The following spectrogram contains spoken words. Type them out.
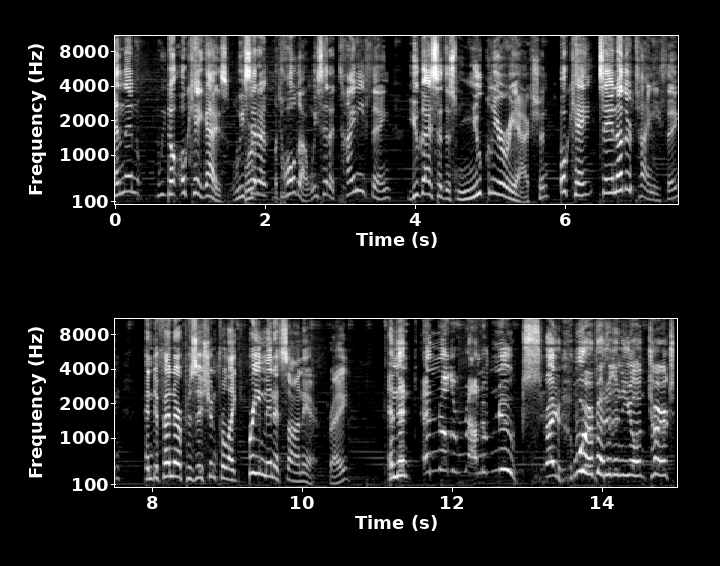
And then we go, "Okay, guys, we said a but hold on. We said a tiny thing. You guys said this nuclear reaction. Okay, say another tiny thing and defend our position for like 3 minutes on air, right?" And then another round of nukes, right? We're better than the Young Turks.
